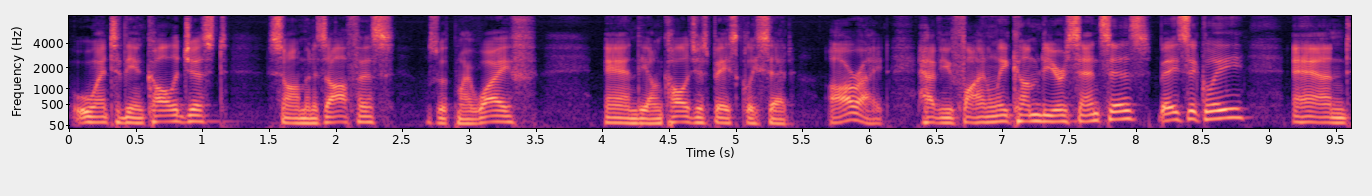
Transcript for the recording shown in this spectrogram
Hmm. Went to the oncologist, saw him in his office, was with my wife, and the oncologist basically said, "All right, have you finally come to your senses, basically? And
